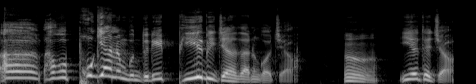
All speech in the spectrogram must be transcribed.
아, 하고 포기하는 분들이 비일비재하다는 거죠. 응, 이해되죠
